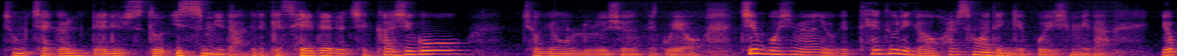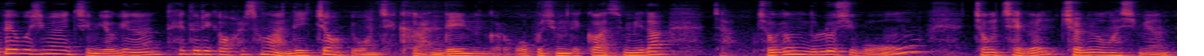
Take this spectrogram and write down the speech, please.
정책을 내릴 수도 있습니다. 이렇게 세 대를 체크하시고 적용을 누르셔도 되고요. 지금 보시면 여기 테두리가 활성화된 게 보이십니다. 옆에 보시면 지금 여기는 테두리가 활성화 안 돼 있죠? 이건 체크가 안 돼 있는 거라고 보시면 될 것 같습니다. 자, 적용 누르시고 정책을 적용하시면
